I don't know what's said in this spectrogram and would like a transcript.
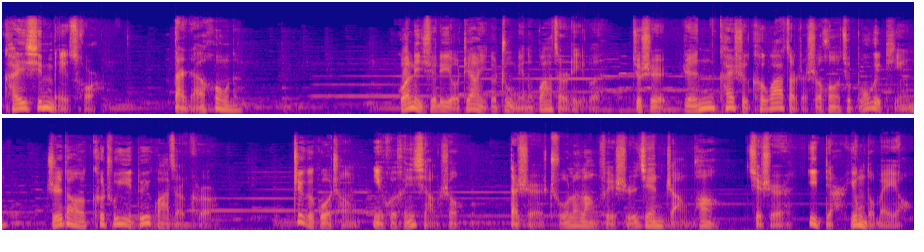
开心没错，但然后呢？管理学里有这样一个著名的瓜子理论，就是人开始嗑瓜子的时候就不会停，直到嗑出一堆瓜子壳。这个过程你会很享受，但是除了浪费时间、长胖，其实一点用都没有。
